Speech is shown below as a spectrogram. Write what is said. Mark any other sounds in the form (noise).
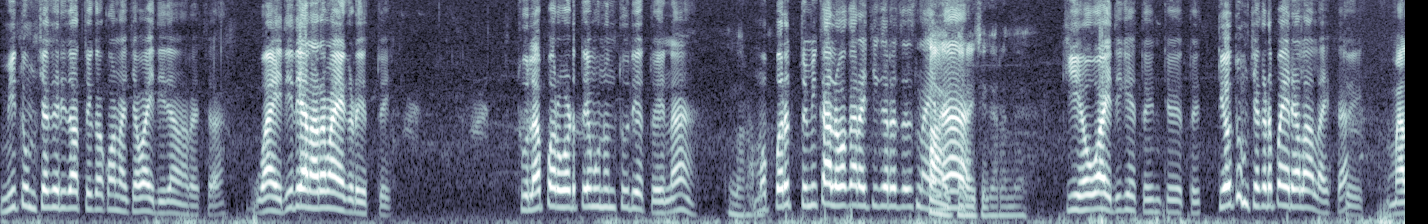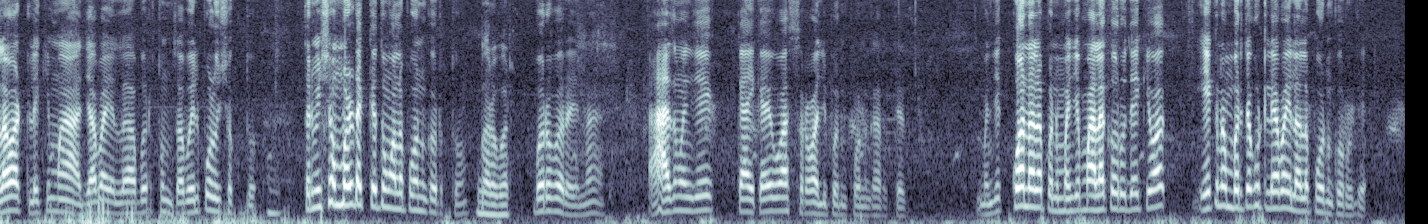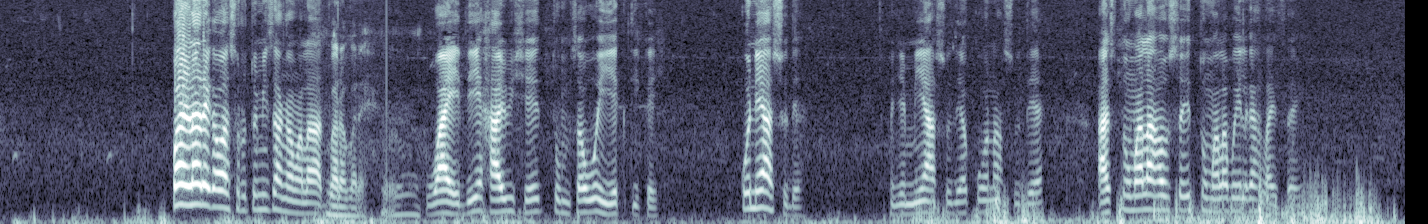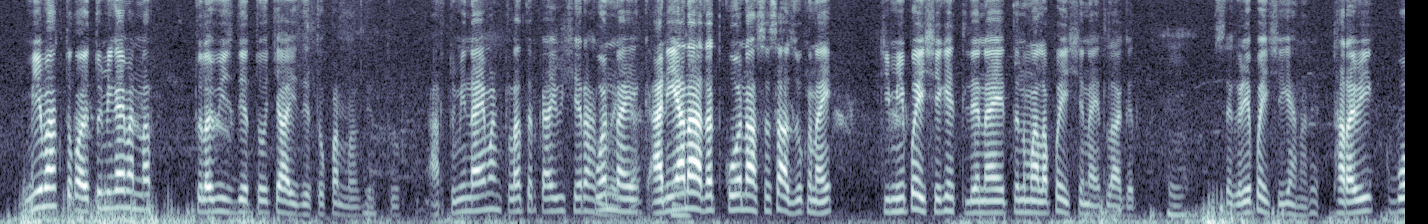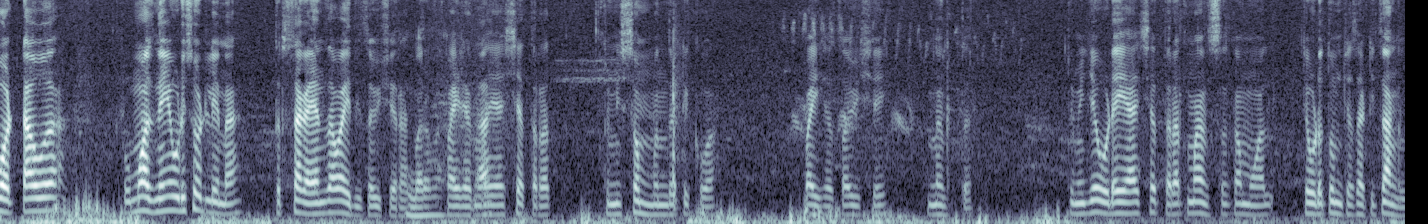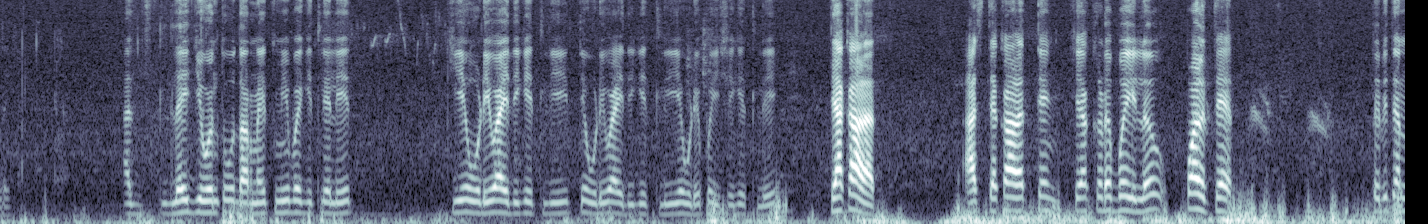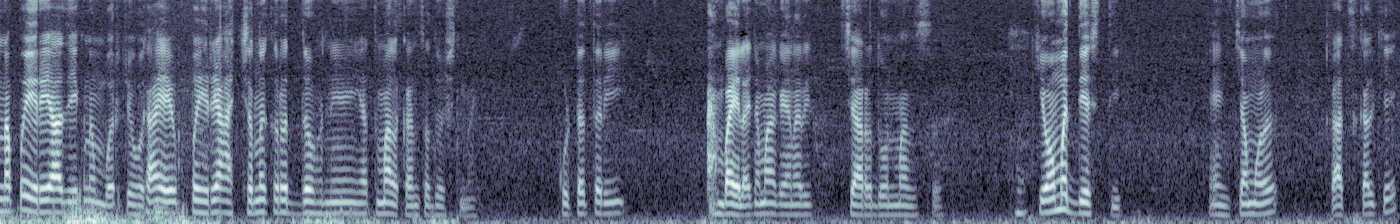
मी तुमच्या घरी जातोय का कोणाच्या वायदी देणाऱ्याच्या? वायदी देणारा माझ्याकडे येतोय. तुला परवडतोय म्हणून तू देतोय ना? बरोबर. मग परत तुम्ही कालवा करायची गरजच नाही काय ना? करायची गरज नाही. की हो वायदी घेतोय आणि तो येतोय. तो तुमच्याकडे पैऱ्याला आलाय का? मला वाटलं की माझ्या बैलावर तुमचा बैल पळू शकतो. तर मी शंभर टक्के तुम्हाला फोन करतो. बरोबर. बरोबर आहे ना? आज म्हणजे काय काय वासरवाली पण फोन करतात. म्हणजे कोणाला पण म्हणजे मला करू द्या किंवा एक नंबरच्या कुठल्या बैलाला फोन करू द्या. पळणार आहे का वासरू? तुम्ही सांगा मला बरोबर आहे. बरोबर. वायदे हा विषय तुमचा वैयक्तिक आहे. कोणी असू द्या. म्हणजे मी असू द्या कोण असू द्या. आज तुम्हाला हौस आहे तुम्हाला बैल घालायचा आहे. मी मागतो काय तुम्ही काय म्हणणार? तुला वीस देतो चाळीस देतो पन्नास देतो. अरे तुम्ही नाही म्हटला तर काय विषय राहणार कोण नाही? आणि या नादात कोण असं साजूक नाही की मी पैसे घेतले नाहीत तर मला पैसे नाहीत लागत. हम्म. सगळे पैसे घेणार आहेत. ठराविक बोटावर मोजण्या एवढी सोडली ना तर सगळ्यांचा वायदीचा विषय राहतो. बरोबर. पहिल्यांदा या क्षेत्रात तुम्ही संबंध टिकवा पैशाचा विषय नंतर. तुम्ही जेवढे या क्षेत्रात माणसं कमवाल तेवढं तुमच्यासाठी चांगलं आहे. आज लय जिवंत उदाहरणं आहेत. मी बघितलेले आहेत की एवढी वायदी घेतली तेवढी वायदी घेतली एवढे पैसे घेतले. त्या काळात आज त्या काळात त्यांच्याकडं बैल पळतात तरी त्यांना पैरे आज एक नंबरचे होते. काय आहे, पैरे अचानक रद्द होणे यात मालकांचा दोष नाही. कुठंतरी बैलाच्या मागे येणारी चार दोन माणसं किंवा मध्यस्थी यांच्यामुळं आजकालचे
